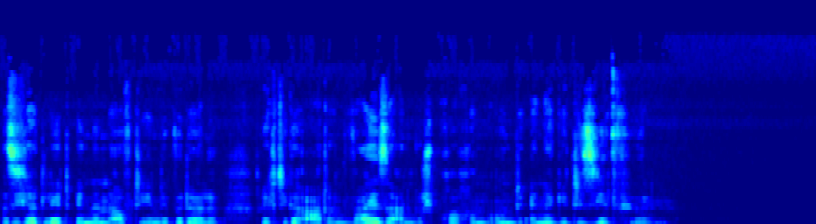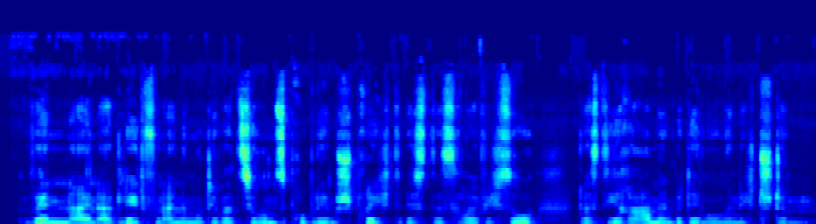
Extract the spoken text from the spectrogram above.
dass sich AthletInnen auf die individuelle, richtige Art und Weise angesprochen und energetisiert fühlen. Wenn ein Athlet von einem Motivationsproblem spricht, ist es häufig so, dass die Rahmenbedingungen nicht stimmen.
